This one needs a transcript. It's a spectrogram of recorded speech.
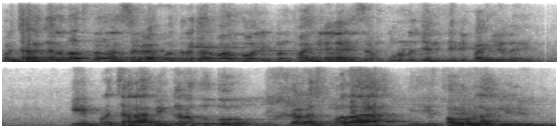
प्रचार करत असताना सगळ्या पत्रकार बांधवांनी पण पाहिलेला आहे संपूर्ण जनतेने पाहिलेला आहे. की प्रचार आम्ही करत होतो त्यावेळेस मला ह्याची चावड लागलेली होती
